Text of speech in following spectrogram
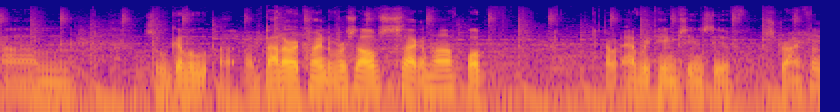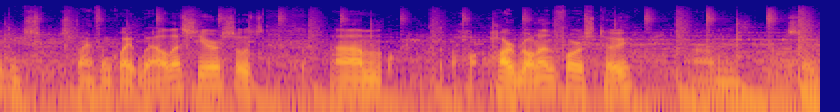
Um, so we'll give a, a, better account of ourselves the second half. But every team seems to have strengthened and strengthened quite well this year. So it's um, hard running for us too. Um, So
